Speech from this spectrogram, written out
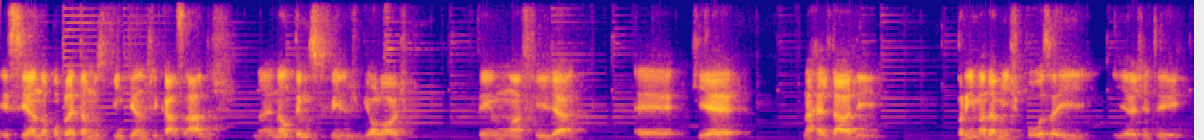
esse ano completamos 20 anos de casados, né? não temos filhos biológicos, tenho uma filha é, que é, na realidade, prima da minha esposa e, e, a gente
